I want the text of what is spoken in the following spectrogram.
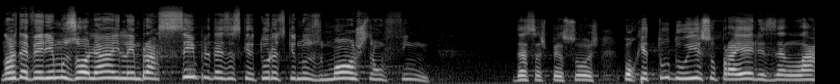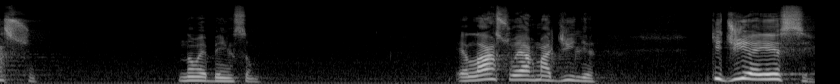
nós deveríamos olhar e lembrar sempre das Escrituras que nos mostram o fim dessas pessoas, porque tudo isso para eles é laço não é bênção. É laço, é armadilha. Que dia é esse?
